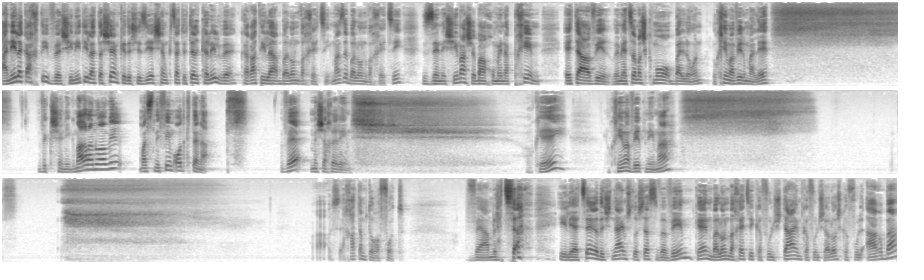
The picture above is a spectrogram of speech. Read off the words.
אני לקחתי ושיניתי לה את השם כדי שזה יהיה שם קצת יותר קליל וקראתי לה בלון וחצי. מה זה בלון וחצי? זה נשימה שבה אנחנו מנפחים את האוויר ומייצר משהו כמו בלון, לוקחים אוויר מלא, וכשנגמר לנו האוויר, מסניפים עוד קטנה ומשחררים. אוקיי? לוקחים אוויר פנימה. זה אחת המטורפות. וההמלצה היא לייצר איזה שניים, שלושה סבבים, כן? בלון וחצי כפול שתיים, כפול שלוש, כפול ארבע,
